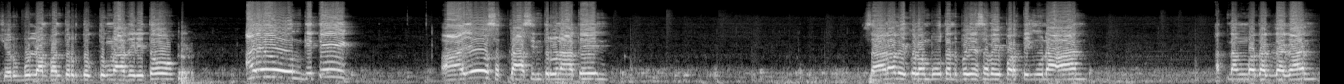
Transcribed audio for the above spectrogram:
Sureball lang panturdugtong natin ito. Ayun, gitik. Ayos, at nasintro natin. Sana may kulambutan pa niya sa may parting unaan. At nang madagdagan.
